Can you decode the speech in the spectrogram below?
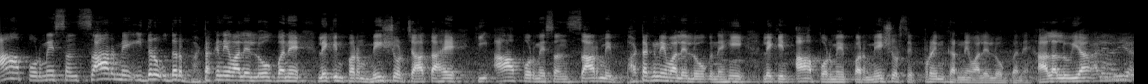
आप और मैं संसार में इधर उधर भटकने वाले लोग बने, लेकिन परमेश्वर चाहता है कि आप और मैं संसार में भटकने वाले लोग नहीं, लेकिन आप और मैं परमेश्वर से प्रेम करने वाले लोग बने। हालेलुया। हालेलुया।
